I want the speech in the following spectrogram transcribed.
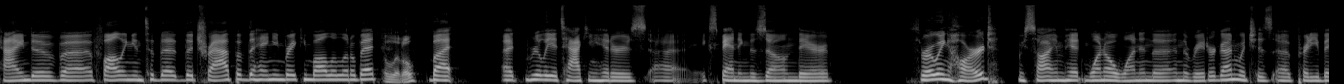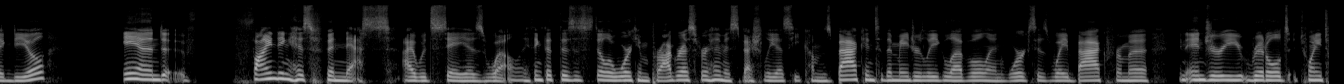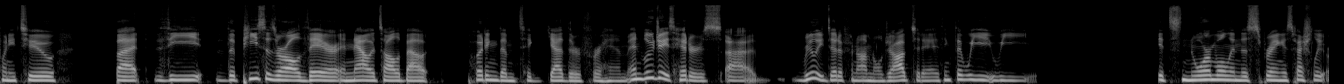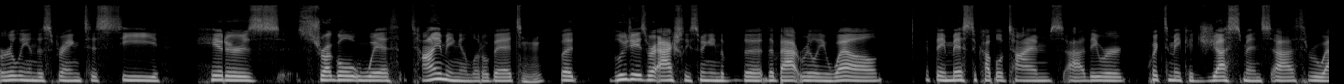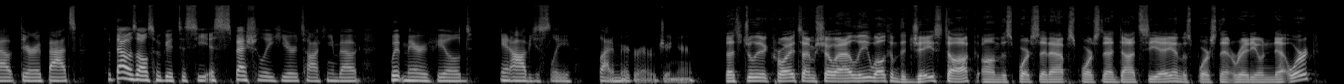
kind of uh, falling into the the trap of the hanging breaking ball a little bit. A little, but uh, really attacking hitters, uh, expanding the zone there, throwing hard. We saw him hit 101 in the in the radar gun, which is a pretty big deal, and finding his finesse, I would say as well. I think that this is still a work in progress for him, especially as he comes back into the major league level and works his way back from a an injury riddled 2022. But the the pieces are all there, and now it's all about putting them together for him. And Blue Jays hitters uh, really did a phenomenal job today. I think that we we it's normal in the spring, especially early in the spring, to see hitters struggle with timing a little bit. Mm-hmm. But Blue Jays were actually swinging the, the, the bat really well. If they missed a couple of times, uh, they were quick to make adjustments uh, throughout their at bats. So that was also good to see, especially here talking about Whit Merrifield and obviously Vladimir Guerrero Jr. That's Julia Kreuz. I'm Show Ali. Welcome to Jays Talk on the Sportsnet app, sportsnet.ca, and the Sportsnet Radio Network.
